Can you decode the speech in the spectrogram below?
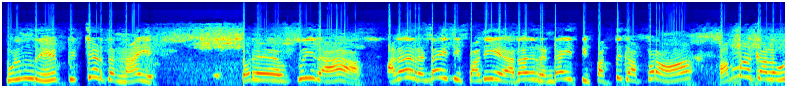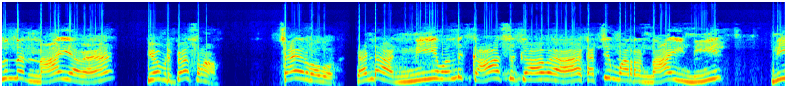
புழுந்து பிச்சை எடுத்த நாய். ஒரு புரியுதா? அதாவது ரெண்டாயிரத்தி பதி அதாவது ரெண்டாயிரத்தி பத்துக்கு அப்புறம் அம்மா கால விழுந்த நாய் அவன் இவன் இப்படி பேசுறான். சேகர் பாபு ஏண்டா நீ வந்து காசுக்காக கட்சி மாறுற நாய் நீ? நீ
